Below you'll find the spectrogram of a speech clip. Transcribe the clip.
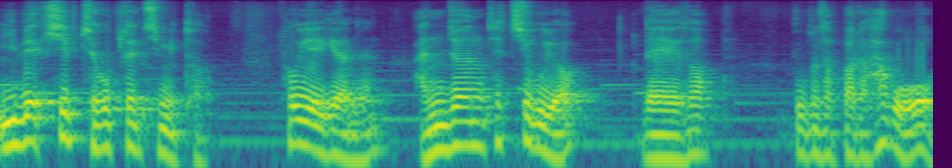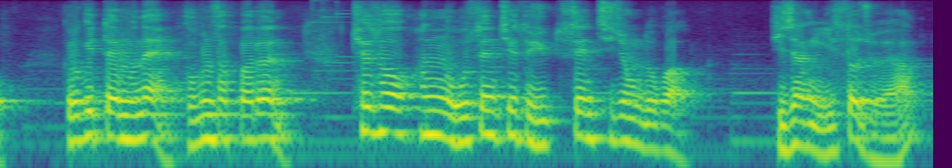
210 제곱센티미터 소위 얘기하는 안전 채취구역 내에서 부분 삭발을 하고 그렇기 때문에 부분 삭발은 최소 한 5cm에서 6cm 정도가 기장이 있어줘야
